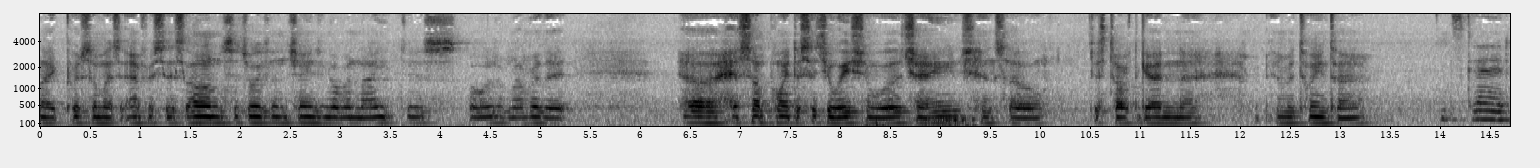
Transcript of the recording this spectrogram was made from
like put so much emphasis on the situation changing overnight. Just always remember that uh, at some point the situation will change, and so just talk to God in the in between time. That's good.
